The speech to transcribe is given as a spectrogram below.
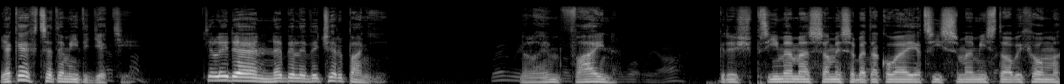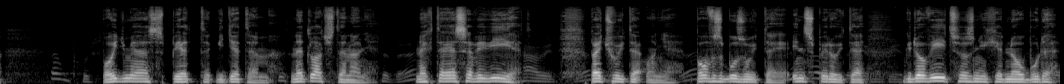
Jaké chcete mít děti? Ti lidé nebyli vyčerpaní. Bylo jim fajn. Když přijmeme sami sebe takové, jací jsme, místo abychom... Pojďme zpět k dětem, netlačte na ně, nechte je se vyvíjet. Pečujte o ně, povzbuzujte je, inspirujte, kdo ví, co z nich jednou bude.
